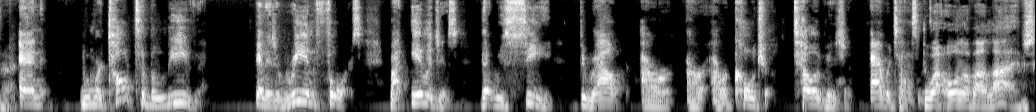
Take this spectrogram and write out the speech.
Right. And when we're taught to believe that, and is reinforced by images that we see throughout our our, our culture, television, advertising, throughout all of our lives,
